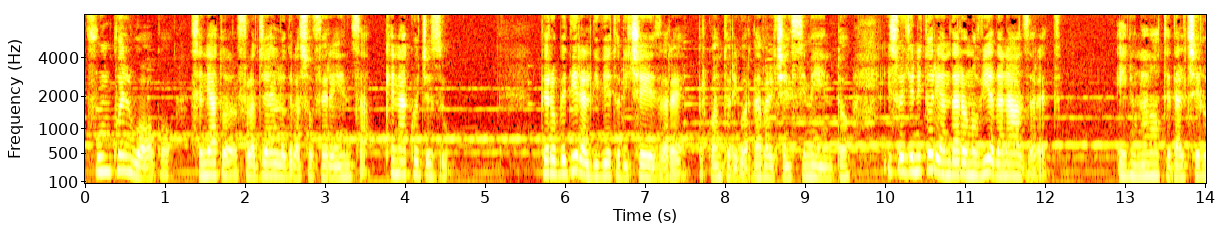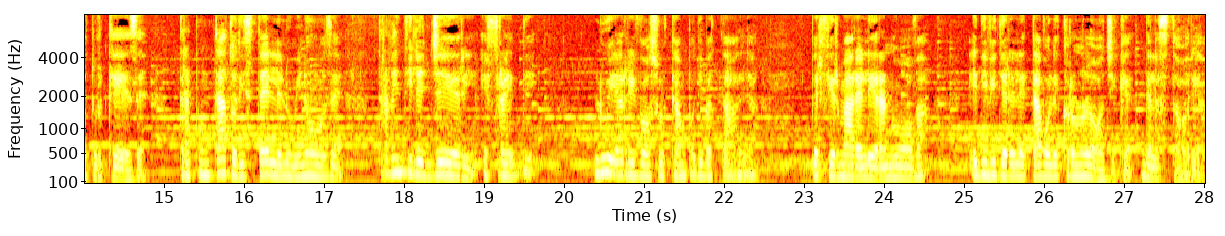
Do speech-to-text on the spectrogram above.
Fu in quel luogo, segnato dal flagello della sofferenza, che nacque Gesù. Per obbedire al divieto di Cesare, per quanto riguardava il censimento, i suoi genitori andarono via da Nazareth e in una notte dal cielo turchese, trapuntato di stelle luminose, tra venti leggeri e freddi, lui arrivò sul campo di battaglia per firmare l'era nuova e dividere le tavole cronologiche della storia.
